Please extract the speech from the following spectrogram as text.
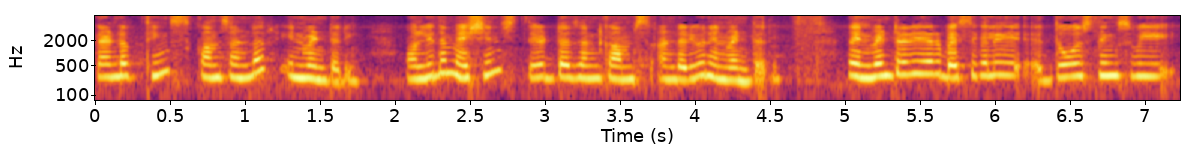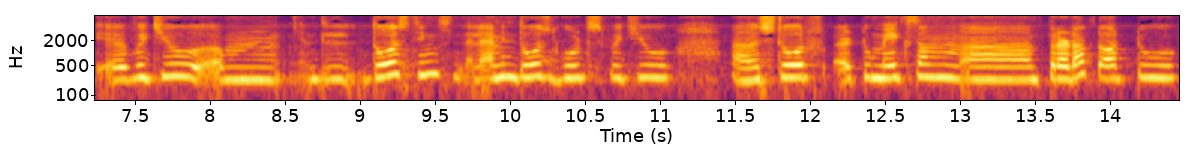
kind of things comes under inventory only the machines that doesn't comes under your inventory. The inventory are basically those things we uh, which you um, those things i mean those goods which you uh, store uh, to make some uh, product or to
